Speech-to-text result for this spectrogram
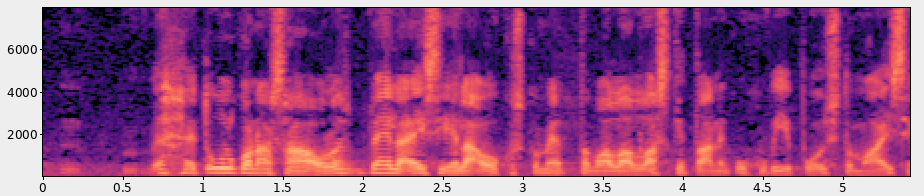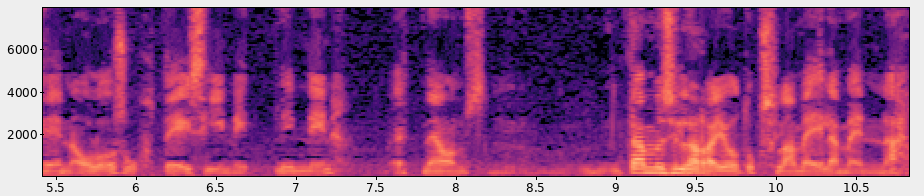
että ulkona saa olla, meillä ei siellä ole, koska me tavallaan lasketaan niin kuin huvipuistomaiseen olosuhteisiin, niin, niin, niin että ne on tämmöisillä rajoituksilla meillä mennään.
